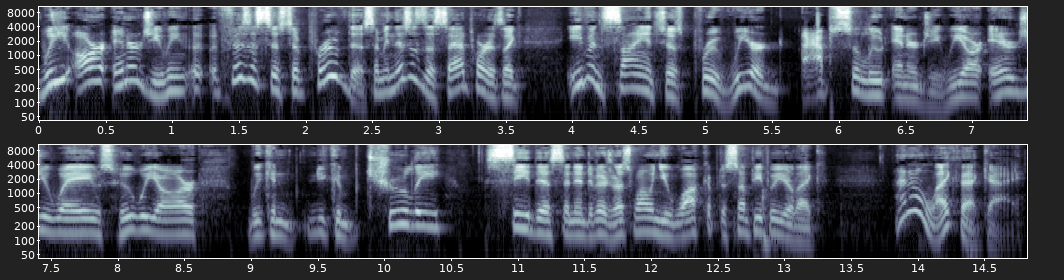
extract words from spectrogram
We are energy. I mean, uh, physicists have proved this. I mean, this is the sad part. It's like even science has proved we are absolute energy. We are energy waves. Who we are, we can you can truly see this in individuals. That's why when you walk up to some people, you're like, I don't like that guy.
